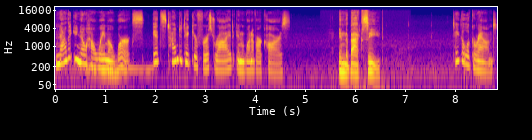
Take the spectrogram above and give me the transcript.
now that you know how Waymo works, it's time to take your first ride in one of our cars. In the back seat, Take a look around.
